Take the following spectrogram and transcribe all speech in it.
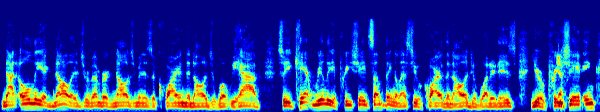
Not only acknowledge, remember, acknowledgement is acquiring the knowledge of what we have. So you can't really appreciate something unless you acquire the knowledge of what it is you're appreciating. Yeah.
